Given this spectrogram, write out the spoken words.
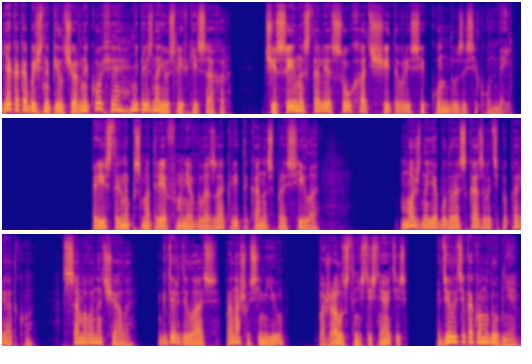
Я, как обычно, пил черный кофе, не признаю сливки и сахар. Часы на столе сухо отсчитывали секунду за секундой. Пристально посмотрев мне в глаза, Крита Кана спросила, «Можно я буду рассказывать по порядку, с самого начала? Где родилась, про нашу семью?» «Пожалуйста, не стесняйтесь. Делайте, как вам удобнее».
